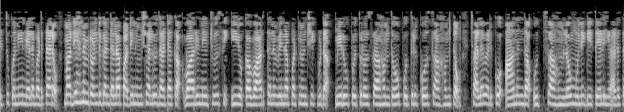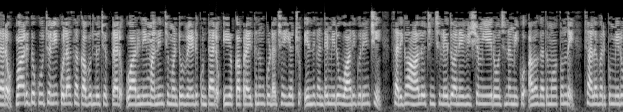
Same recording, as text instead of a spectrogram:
ఎత్తుకొని నిలబడతారు మధ్యాహ్నం రెండు గంటల పది నిమిషాలు దాటాక వారిని చూసి ఈ యొక్క వార్తను విన్నప్పటి నుంచి కూడా మీరు పుత్రోత్సాహంతో పుత్రికోత్సాహంతో చాలా వరకు ఆనంద ఉత్సాహంలో మునిగి తేలియాడతారు వారితో కూర్చొని కులాసా కబుర్లు చెప్తారు వారిని మన్నించమంటూ వేడుకుంటారు. ఈ యొక్క ప్రయత్నం కూడా చేయొచ్చు. ఎందుకంటే మీరు వారి గురించి సరిగా ఆలోచించలేదు అనే విషయం ఈ రోజున మీకు అవగతమవుతుంది. చాలా వరకు మీరు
